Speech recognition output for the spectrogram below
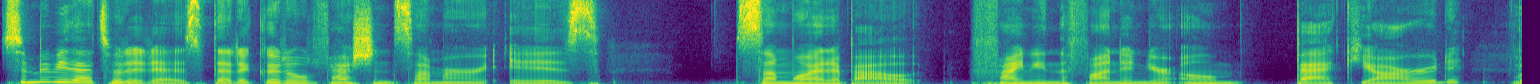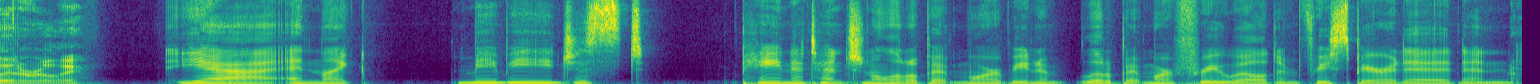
So maybe that's what it is that a good old fashioned summer is somewhat about finding the fun in your own backyard. Literally. Yeah. And like maybe just paying attention a little bit more, being a little bit more free willed and free spirited and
